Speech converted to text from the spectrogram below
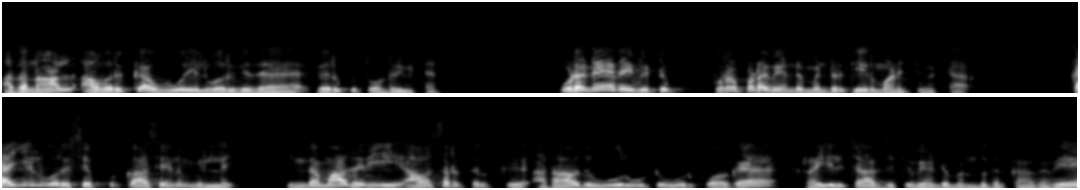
அதனால் அவருக்கு அவ்வூரில் ஒருவித வெறுப்பு தோன்றிவிட்டது. உடனே அதை விட்டு புறப்பட வேண்டும் என்று தீர்மானித்து விட்டார். கையில் ஒரு செப்பு காசேனும் இல்லை. இந்த மாதிரி அவசரத்திற்கு அதாவது ஊர் விட்டு ஊர் போக ரயில் சார்ஜுக்கு வேண்டும் என்பதற்காகவே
